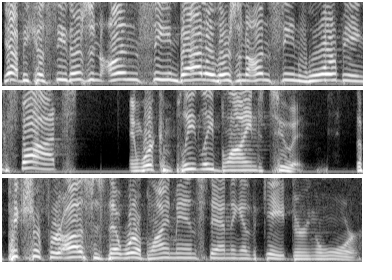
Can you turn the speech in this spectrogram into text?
Yeah, because see, there's an unseen battle, there's an unseen war being fought, and we're completely blind to it. The picture for us is that we're a blind man standing at the gate during a war.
